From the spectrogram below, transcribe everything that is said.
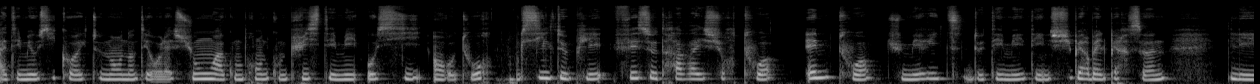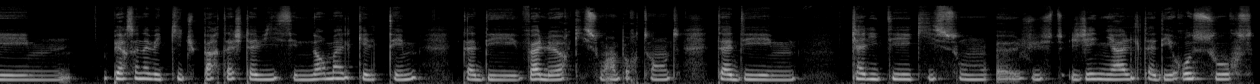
à t'aimer aussi correctement dans tes relations, à comprendre qu'on puisse t'aimer aussi en retour. Donc s'il te plaît, fais ce travail sur toi, aime-toi, tu mérites de t'aimer, t'es une super belle personne. Les hum, personnes avec qui tu partages ta vie, c'est normal qu'elles t'aiment. T'as des valeurs qui sont importantes, t'as des hum, qualités qui sont euh, juste géniales, t'as des ressources,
